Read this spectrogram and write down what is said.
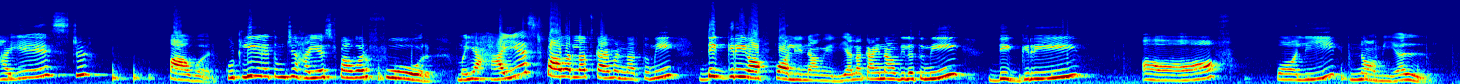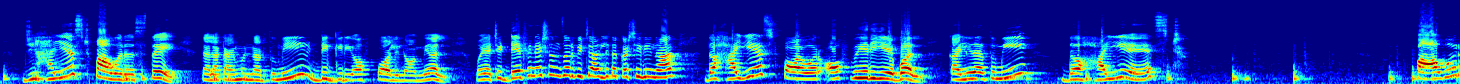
highest power कुठली आहे रे तुमची हायेस्ट पॉवर फोर मग या हायेस्ट पॉवरलाच काय म्हणणार तुम्ही? डिग्री ऑफ पॉलिनॉमियल याला काय नाव दिलं तुम्ही? डिग्री ऑफ पॉलिनॉमियल जी हायेस्ट पॉवर असते त्याला काय म्हणणार तुम्ही? डिग्री ऑफ पॉलिनॉमियल मग याची डेफिनेशन जर विचारली तर कशी लिहिणार? The highest power of variable काय लिहिणार तुम्ही? The highest power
